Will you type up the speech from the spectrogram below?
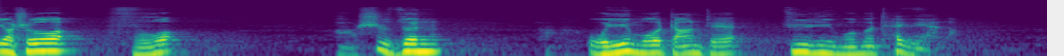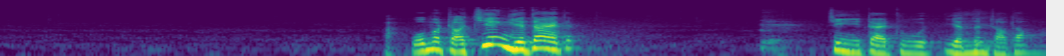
要说佛啊，世尊啊，维摩长者距离我们太远了啊。我们找近一代的，近一代诸位也能找到啊。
